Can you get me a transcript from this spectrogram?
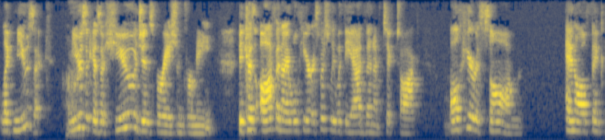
like music. All music right. is a huge inspiration for me because often I will hear, especially with the advent of TikTok, I'll hear a song and I'll think,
